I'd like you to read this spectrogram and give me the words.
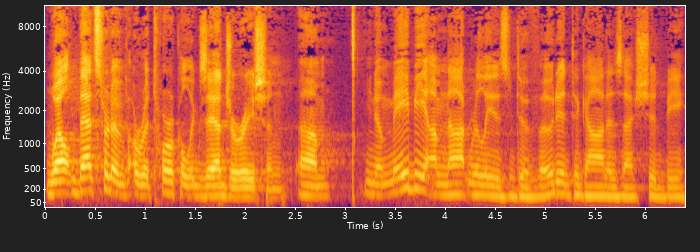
well, that's sort of a rhetorical exaggeration. Um, you know, maybe I'm not really as devoted to God as I should be,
